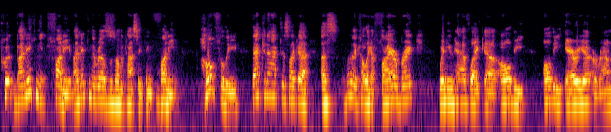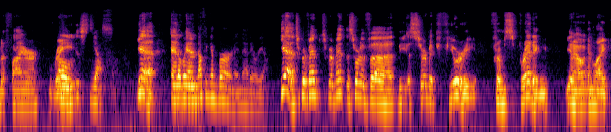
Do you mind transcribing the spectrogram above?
put, by making it funny, by making the Rails of Omakase thing funny, hopefully that could act as like a, a what do they call it, like a fire break when you have like uh, all the all the area around a fire raised. Oh, yes. Yeah, and, that way and, nothing can burn in that area. Yeah, to prevent to prevent the sort of uh, the acerbic fury from spreading, you know, and like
